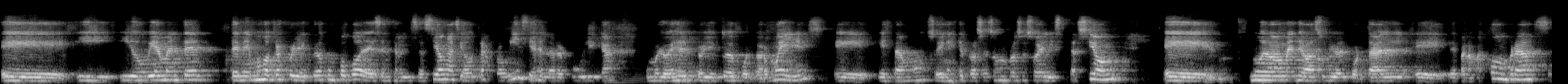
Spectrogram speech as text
Eh, y, obviamente tenemos otros proyectos un poco de descentralización hacia otras provincias de la República, como lo es el proyecto de Puerto Armuelles. Eh, estamos en este proceso, un proceso de licitación. nuevamente va a subir el portal de Panamá Compras.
